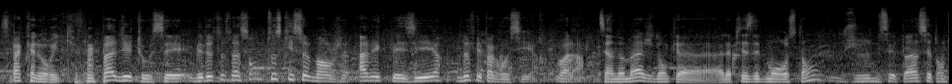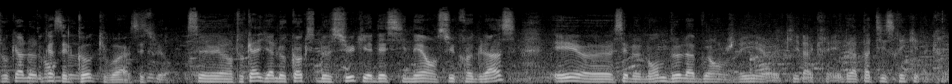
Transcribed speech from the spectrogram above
C'est pas calorique. Pas du tout. C'est... Mais de toute façon, tout ce qui se mange avec plaisir ne fait pas grossir. Voilà. C'est un hommage donc à, à la pièce d'Edmond Rostand? Je ne sais pas, c'est en tout cas le En tout nom cas, c'est de- le coq, voilà, c'est sûr. C'est, en tout cas, il y a le coq dessus qui est dessiné en sucre glace et euh, c'est le nom de la boulangerie euh, qu'il a créée, de la pâtisserie qu'il a créée.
